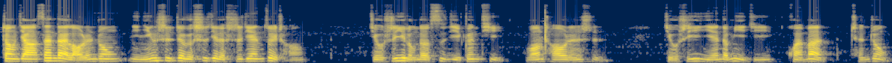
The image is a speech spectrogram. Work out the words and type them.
张家三代老人中，你凝视这个世界的时间最长。九十一龙的四季更替，王朝人世；九十一年的密集、缓慢、沉重、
